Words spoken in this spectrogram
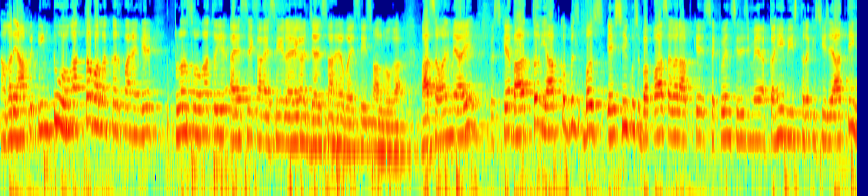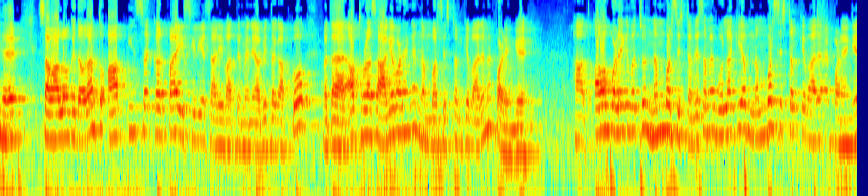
अगर यहाँ पे इंटू होगा, तब अलग कर पाएँगे प्लस होगा तो ये ऐसे का ऐसे ही रहेगा, जैसा है वैसे ही सॉल्व होगा। बात समझ में आई? इसके बाद तो ये आपको बस ऐसी कुछ बकवास अगर आपके सिक्वेंस सीरीज़ में कहीं भी इस तरह की चीज़ें आती है, सवालों के दौरान तो आप इनसे कर पाए, इसीलिए सारी बातें मैंने अभी तक आपको बताया। अब थोड़ा सा आगे बढ़ेंगे नंबर सिस्टम के बारे में पढ़ेंगे। हाँ तो अब हम पढ़ेंगे बच्चों नंबर सिस्टम जैसा मैं बोला कि अब नंबर सिस्टम के बारे में पढ़ेंगे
